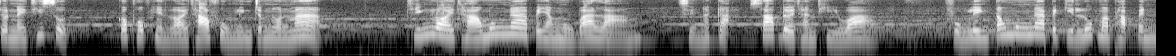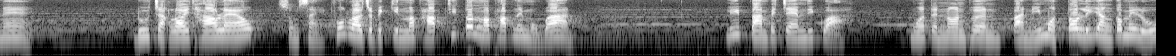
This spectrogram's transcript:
จนในที่สุดก็พบเห็นรอยเท้าฝูงลิงจำนวนมาก ทิ้งรอยเท้ามุ่งหน้าไปยังหมู่บ้านล้าง เสนกะทราบโดยทันทีว่า ฝูงลิงต้องมุ่งหน้าไปกินลูกมะพร้าวเป็นแน่ ดูจากรอยเท้าแล้ว สงสัยพวกเราจะไปกินมะพร้าวที่ต้นมะพร้าวในหมู่บ้าน รีบตามไปแจมดีกว่า มัวแต่นอนเพลิน ป่านนี้หมดต้นหรือยังก็ไม่รู้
